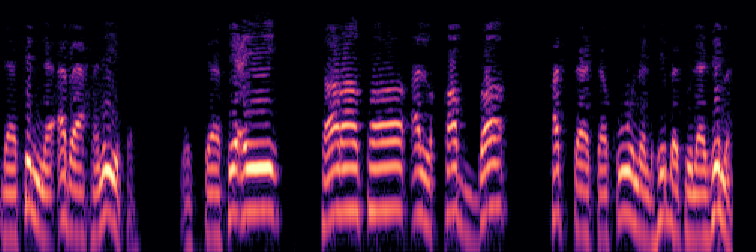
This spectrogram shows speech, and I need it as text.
لكن أبا حنيفة والشافعي شرط القبض حتى تكون الهبة لازمة.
